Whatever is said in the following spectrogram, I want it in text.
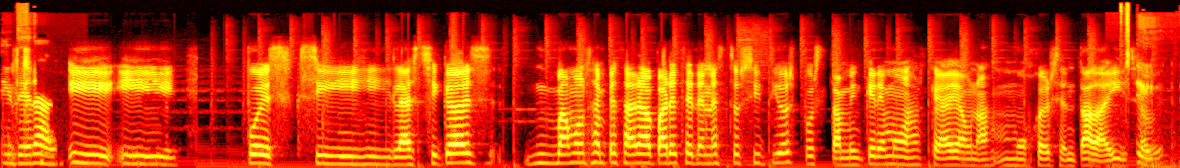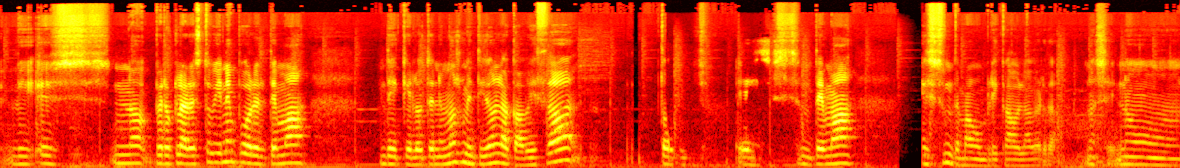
Literal. Y, y, pues si las chicas vamos a empezar a aparecer en estos sitios, pues también queremos que haya una mujer sentada ahí, ¿sabes? Sí, es, no, pero claro, esto viene por el tema de que lo tenemos metido en la cabeza. Es un tema, es un tema complicado, la verdad. No sé, no.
